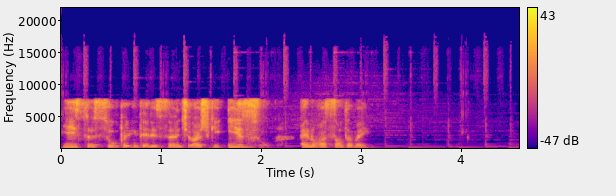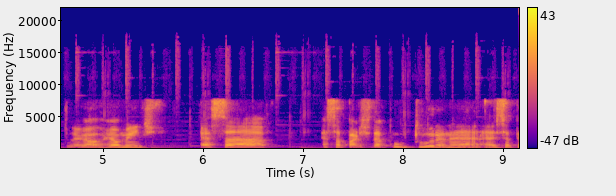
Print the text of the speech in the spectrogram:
E isso é super interessante. Eu acho que isso é inovação também. Legal, realmente essa essa parte da cultura, né? A SAP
